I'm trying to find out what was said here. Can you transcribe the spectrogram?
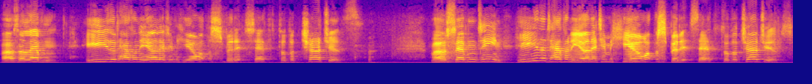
Verse 11. He that hath an ear, let him hear what the Spirit saith to the churches. Verse 17. He that hath an ear, let him hear what the Spirit saith to the churches.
